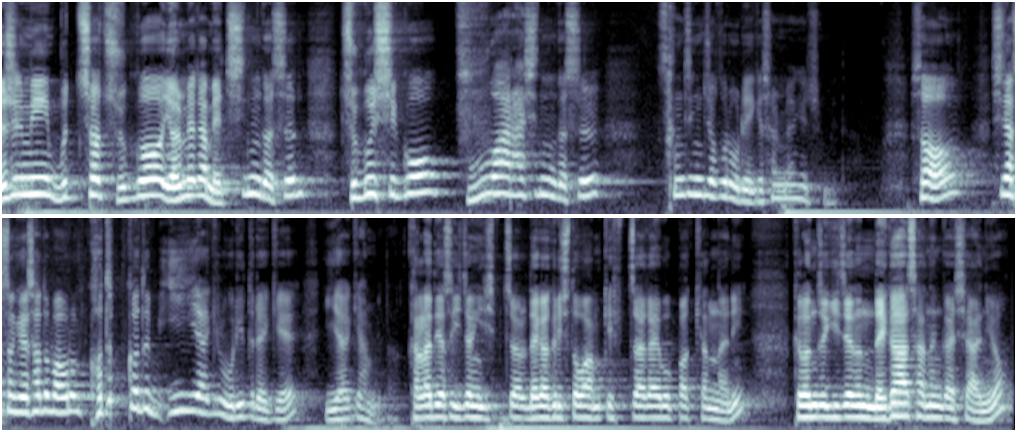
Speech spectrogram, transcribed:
예수님이 묻혀 죽어 열매가 맺힌 것은 죽으시고 부활하시는 것을 상징적으로 우리에게 설명해 줍니다. 그래서 신약성경의 사도 바울은 거듭거듭 이 이야기를 우리들에게 이야기합니다. 갈라디아서 2장 20절 내가 그리스도와 함께 십자가에 못 박혔나니 그런즉 이제는 내가 사는 것이 아니요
